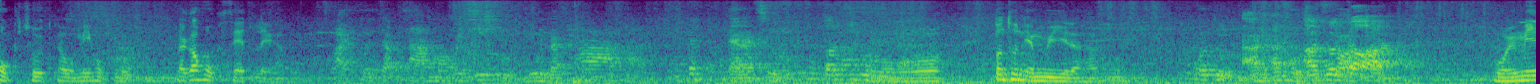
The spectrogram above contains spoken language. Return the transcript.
หกชุดครับผมมีหกลุกแล้วก็หกเซตเลยครับผมหลายคนจับตามองไปที่มูลค่าค่ะแต่ละชุดต้นทุนโอ้ต้นทุน MV เหรอครับก็ถูกอ่านอ่านเอาชุดก่อน โอ้ยไม่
